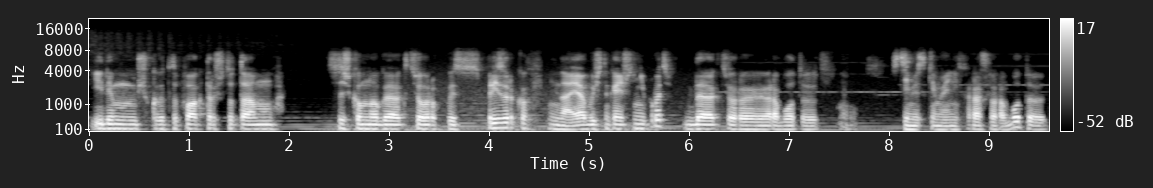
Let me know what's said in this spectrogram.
или еще какой-то фактор, что там слишком много актеров из призраков. Не знаю, я обычно, конечно, не против, когда актеры работают ну, с теми, с кем они хорошо работают,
